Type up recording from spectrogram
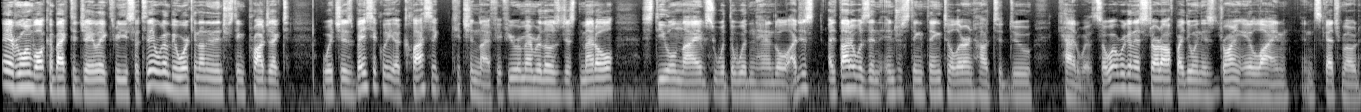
Hey everyone, welcome back to J-Lake 3D. So today we're going to be working on an interesting project, which is basically a classic kitchen knife. If you remember those just metal steel knives with the wooden handle, I just, I thought it was an interesting thing to learn how to do CAD with. So what we're going to start off by doing is drawing a line in sketch mode,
